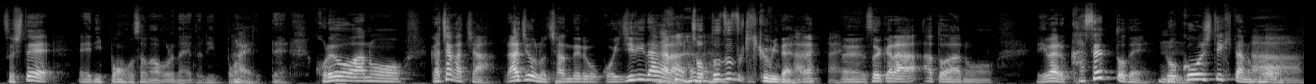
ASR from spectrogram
そして、えー日本放送がオールナイト日本って言って、これをあの、ガチャガチャ、ラジオのチャンネルをこういじりながら、ちょっとずつ聞くみたいなね。はいはいえーそれから、あとはあの、いわゆるカセットで録音してきたのを、あ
